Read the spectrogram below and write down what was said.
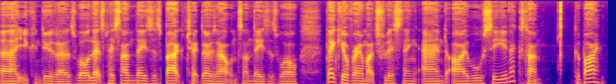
Uh, you can do that as well. Let's Play Sundays is back. Check those out on Sundays as well. Thank you all very much for listening, and I will see you next time. Goodbye.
